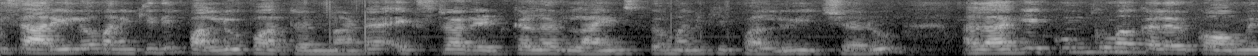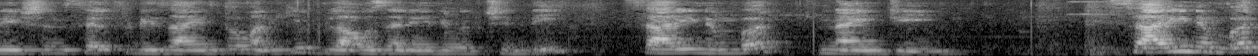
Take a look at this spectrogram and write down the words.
ఈ శారీలో మనకి ఇది పళ్ళు పార్ట్ అన్నమాట. ఎక్స్ట్రా రెడ్ కలర్ లైన్స్తో మనకి పళ్ళు ఇచ్చారు. అలాగే కుంకుమ కలర్ కాంబినేషన్ సెల్ఫ్ డిజైన్తో మనకి బ్లౌజ్ అనేది వచ్చింది. Sari number nineteen. Sari number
